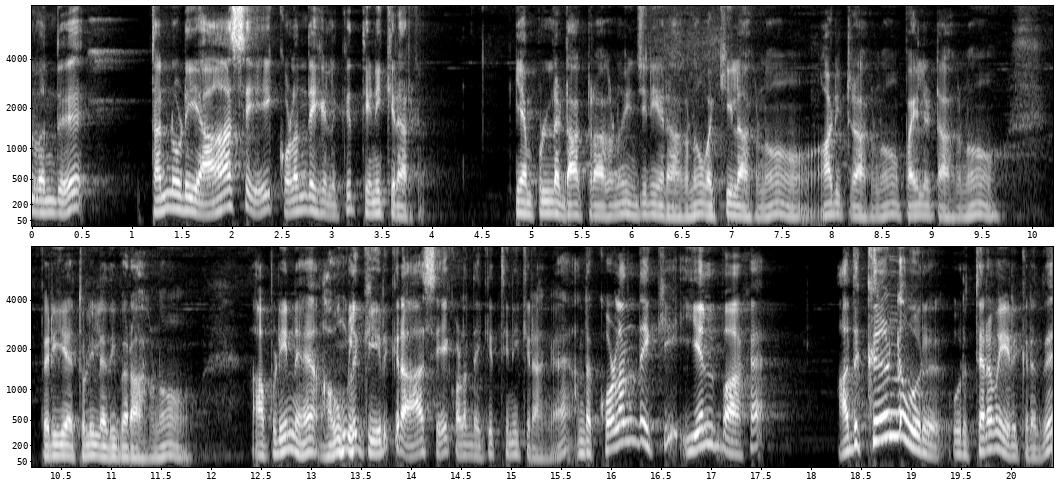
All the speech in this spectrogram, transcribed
வந்து தன்னுடைய ஆசையை குழந்தைகளுக்கு திணிக்கிறார்கள். என் பிள்ளை டாக்டர் ஆகணும் இன்ஜினியர் ஆகணும் வக்கீல் ஆகணும் ஆடிட்டர் ஆகணும் பைலட் ஆகணும் பெரிய தொழிலதிபர் ஆகணும் அப்படின்னு அவங்களுக்கு இருக்கிற ஆசையை குழந்தைக்கு திணிக்கிறாங்க. அந்த குழந்தைக்கு இயல்பாக அதுக்குன்னு ஒரு ஒரு திறமை இருக்கிறது.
